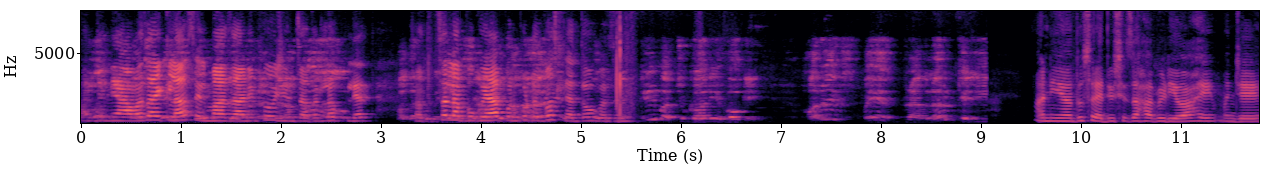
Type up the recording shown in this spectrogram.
आणि त्यांनी आवाज ऐकला असेल माझा आणि फौजींचा तर लपल्यात. आता चला बघूया आपण कुठं बसल्यात दोघं जण आणि दुसऱ्या दिवशीचा हा व्हिडिओ आहे. म्हणजे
